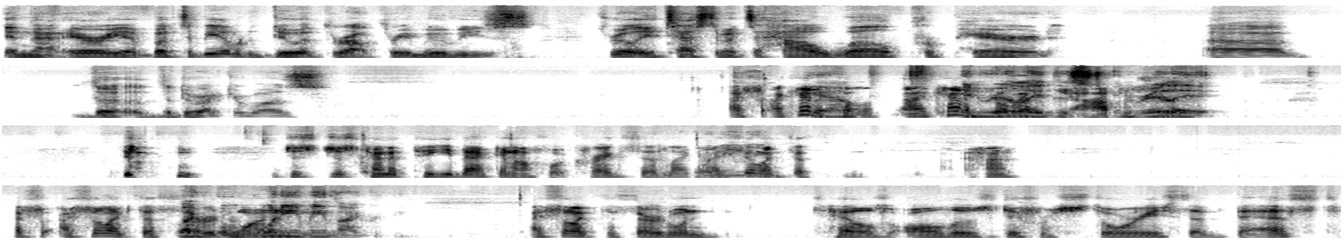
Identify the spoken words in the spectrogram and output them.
in that area, but to be able to do it throughout three movies, it's really a testament to how well prepared uh, the the director was. I, kind of Yeah. felt I kind of felt really, like the this, opposite. really, just just kind of piggybacking off what Craig said. Like What I feel mean? like the huh. I f- I feel like the third wh- one. what do you mean? Like, I feel like the third one tells all those different stories the best.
